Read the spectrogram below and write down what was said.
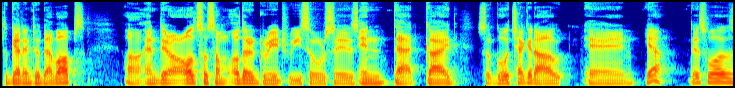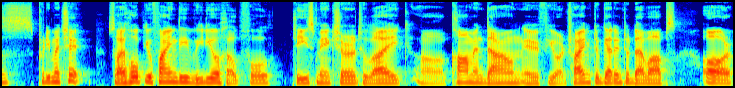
to get into DevOps. Uh, and there are also some other great resources in that guide. So go check it out. And yeah, this was pretty much it. So I hope you find the video helpful please make sure to like, uh, comment down if you are trying to get into DevOps or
